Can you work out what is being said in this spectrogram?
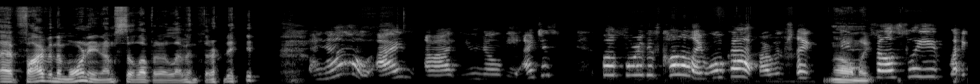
at five in the morning. I'm still up at eleven thirty. I know. I'm. Uh, you know me. I just before this call, I woke up. I was like, Oh my! fell asleep. Like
